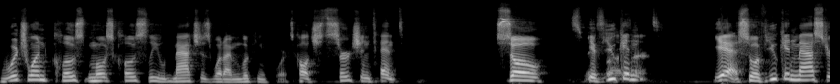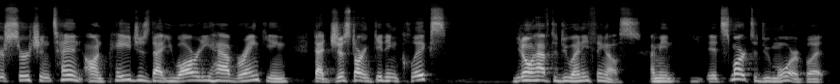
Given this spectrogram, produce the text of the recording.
which one close most closely matches what I'm looking for. It's called search intent. So if you can yeah, so if you can master search intent on pages that you already have ranking that just aren't getting clicks, you don't have to do anything else. I mean, it's smart to do more, but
